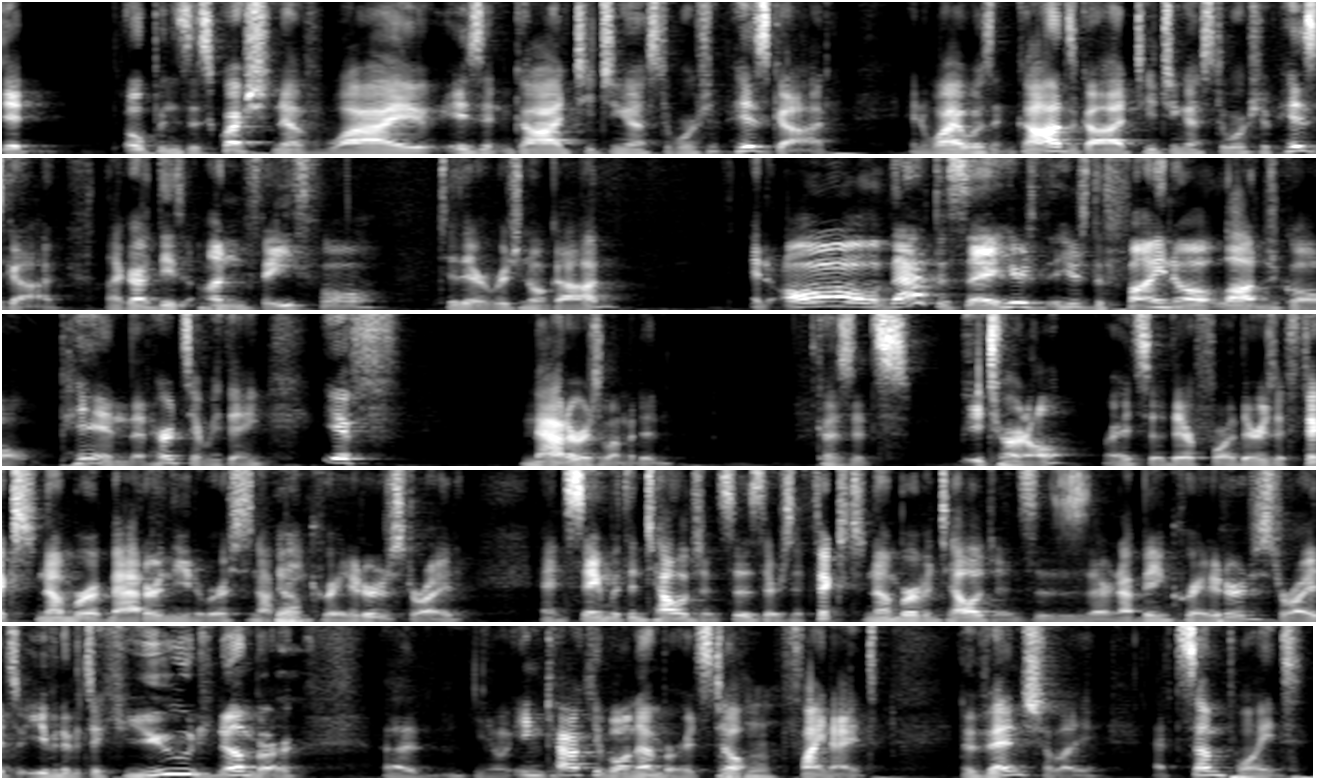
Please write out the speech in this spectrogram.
it opens this question of why isn't God teaching us to worship his God? And why wasn't God's God teaching us to worship his God? Like, aren't these unfaithful to their original God? And all of that to say, here's, here's the final logical pin that hurts everything. If matter is limited, because it's eternal, right? So therefore, there is a fixed number of matter in the universe is not yeah. being created or destroyed. And same with intelligences. There's a fixed number of intelligences. They're not being created or destroyed. So even if it's a huge number, uh, you know, incalculable number, it's still mm-hmm. finite. Eventually, at some point,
